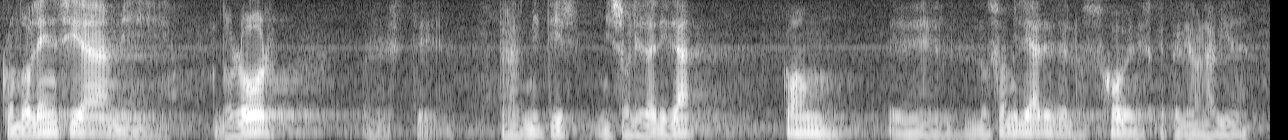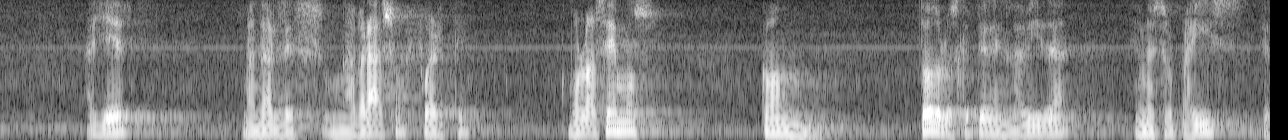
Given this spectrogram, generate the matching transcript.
condolencia, mi dolor, este, transmitir mi solidaridad con eh, los familiares de los jóvenes que perdieron la vida ayer, mandarles un abrazo fuerte, como lo hacemos con todos los que pierden la vida en nuestro país, que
